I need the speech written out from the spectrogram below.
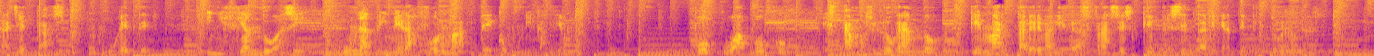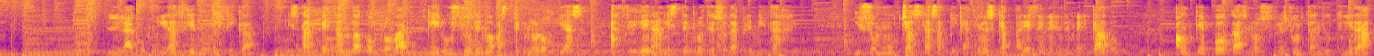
galletas, un juguete, iniciando así una primera forma de comunicación. Poco a poco estamos logrando que Marta verbalice las frases que presenta mediante pictogramas. La comunidad científica está empezando a comprobar que el uso de nuevas tecnologías aceleran este proceso de aprendizaje, y son muchas las aplicaciones que aparecen en el mercado, aunque pocas nos resultan de utilidad,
